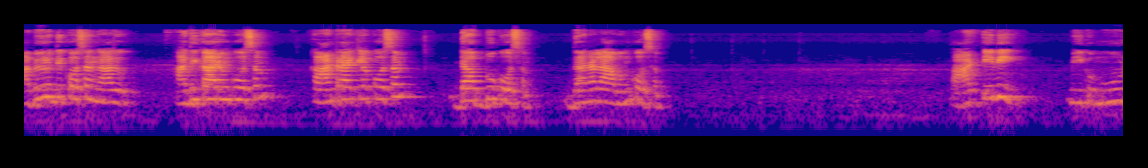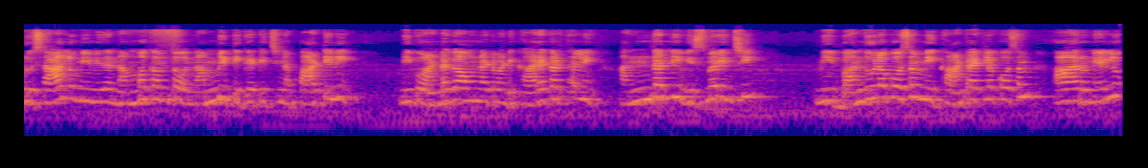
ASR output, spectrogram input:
అభివృద్ధి కోసం కాదు అధికారం కోసం కాంట్రాక్ట్ల కోసం డబ్బు కోసం ధనలాభం కోసం. పార్టీని మీకు మూడు సార్లు మీ మీద నమ్మకంతో నమ్మి టికెట్ ఇచ్చిన పార్టీని మీకు అండగా ఉన్నటువంటి కార్యకర్తల్ని అందరినీ విస్మరించి మీ బంధువుల కోసం మీ కాంట్రాక్ట్ల కోసం ఆరు నెలలు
